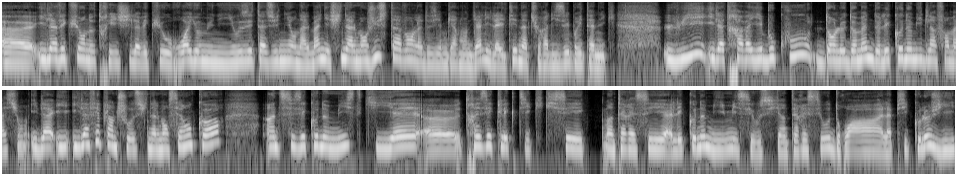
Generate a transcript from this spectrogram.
Euh, il a vécu en Autriche, il a vécu au Royaume-Uni, aux États-Unis, en Allemagne et finalement, juste avant la Deuxième Guerre mondiale, il a été naturalisé britannique. Lui, il a travaillé beaucoup dans le domaine de l'économie de l'information. Il a, il, a fait plein de choses finalement. C'est encore un de ces économistes qui est euh, très éclectique, qui s'est intéressé à l'économie, mais s'est aussi intéressé au droit, à la psychologie,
